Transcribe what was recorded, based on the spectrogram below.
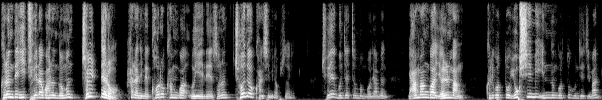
그런데 이 죄라고 하는 놈은 절대로 하나님의 거룩함과 의에 대해서는 전혀 관심이 없어요. 죄의 문제점은 뭐냐면 야망과 열망 그리고 또 욕심이 있는 것도 문제지만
